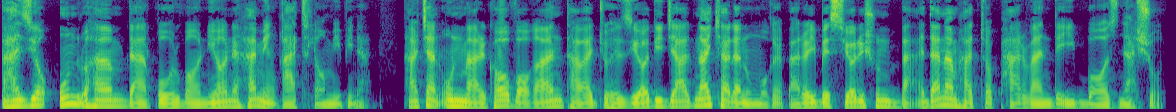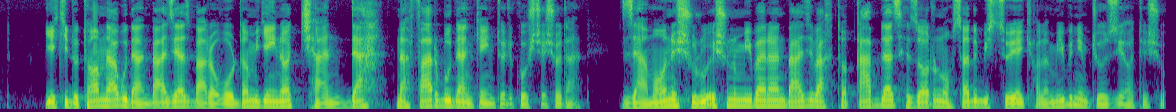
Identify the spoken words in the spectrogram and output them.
بعضیا اون رو هم در قربانیان همین قتلا می‌بینن. هرچند اون مرگ ها واقعا توجه زیادی جلب نکردن اون موقع برای بسیاریشون بعدن هم حتی پرونده ای باز نشد. یکی دوتا هم نبودن بعضی از برآوردا میگه اینا چند ده نفر بودن که اینطوری کشته شدن. زمان شروعشون رو می‌برن بعضی وقتا قبل از 1921 حالا می‌بینیم جزئیاتشو.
